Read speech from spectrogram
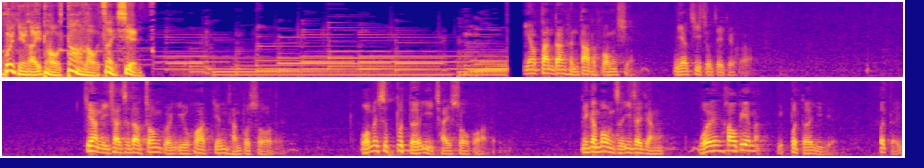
欢迎来到大佬在线。你要担当很大的风险，你要记住这句话，这样你才知道中国人有话经常不说的，我们是不得已才说话的。你看孟子一直在讲，我好辩吗？你不得已，不得已。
